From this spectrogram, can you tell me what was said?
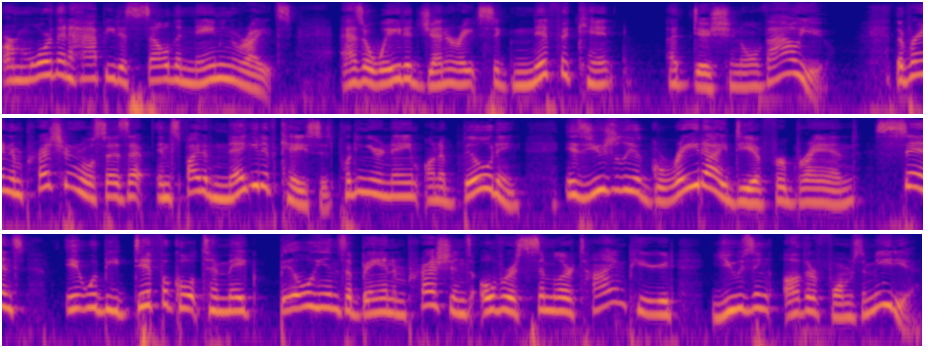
are more than happy to sell the naming rights as a way to generate significant additional value. The brand impression rule says that in spite of negative cases, putting your name on a building is usually a great idea for brand since it would be difficult to make billions of brand impressions over a similar time period using other forms of media.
